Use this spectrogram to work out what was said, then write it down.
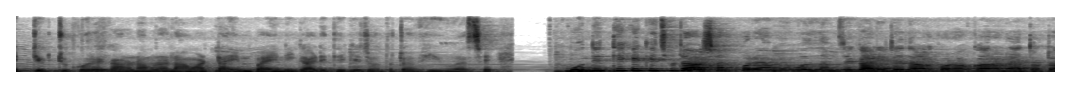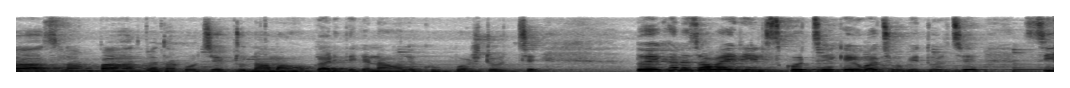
একটু একটু করে, কারণ আমরা নামার টাইম পাইনি, গাড়ি থেকে যতটা ভিউ আছে। মন্দির থেকে কিছুটা আসার পরে আমি বললাম যে গাড়িটা দাঁড় করাও, কারণ এতটা আসলাম, পা হাত ব্যথা করছে, একটু নামা হোক গাড়ি থেকে, না হলে খুব কষ্ট হচ্ছে। তো এখানে সবাই রিলস করছে, কেউ বা ছবি তুলছে। সি,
